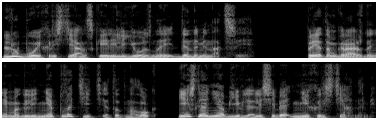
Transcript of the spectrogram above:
любой христианской религиозной деноминации. При этом граждане могли не платить этот налог, если они объявляли себя нехристианами.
